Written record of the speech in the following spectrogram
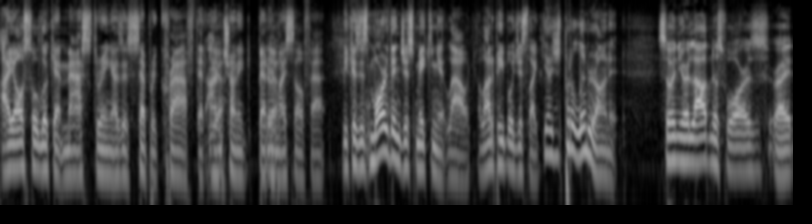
I also look at mastering as a separate craft that Yeah. I'm trying to better Yeah. myself at because it's more than just making it loud. A lot of people are just like, yeah, just put a limiter on it. So in your loudness wars, right?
